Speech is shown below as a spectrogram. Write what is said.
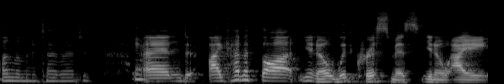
Unlimited Time Magic. Yeah. And I kind of thought, you know, with Christmas, you know, I,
